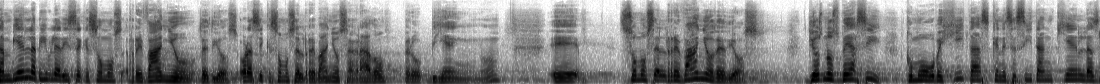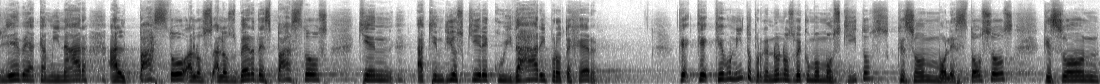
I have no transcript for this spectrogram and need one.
También la Biblia dice que somos rebaño de Dios. Ahora sí que somos el rebaño sagrado, pero bien, ¿no? Eh, somos el rebaño de Dios. Dios nos ve así, como ovejitas que necesitan quien las lleve a caminar al pasto, a los, a los verdes pastos, quien, a quien Dios quiere cuidar y proteger. Qué, qué, bonito, porque no nos ve como mosquitos, que son molestosos, que son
